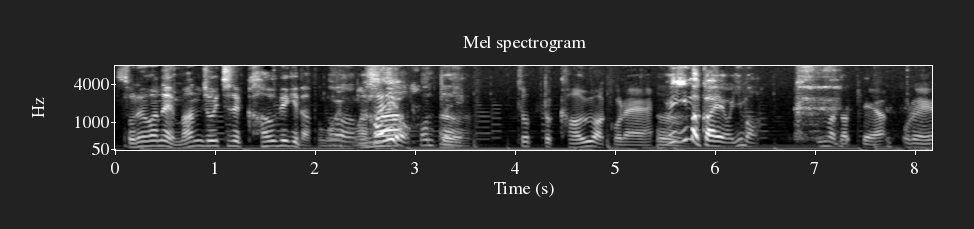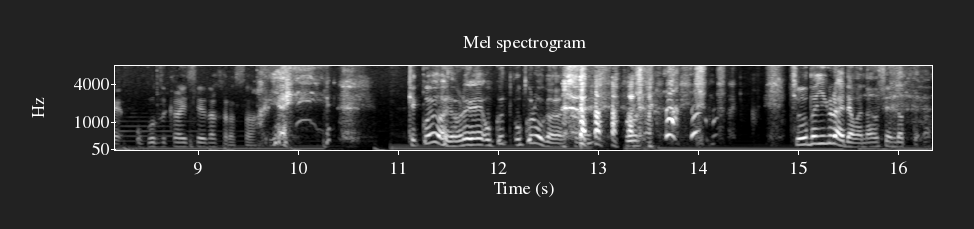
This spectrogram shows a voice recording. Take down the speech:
それはね満場一致で買うべきだと思う買えよ、本当に。ちょっと買うわこれ。うん。うん今買えよ、今。今だって俺お小遣い制だからさ。結婚祝いで俺送送ろうか。そ れちょうどいいぐらいだわ、7000円だったら。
